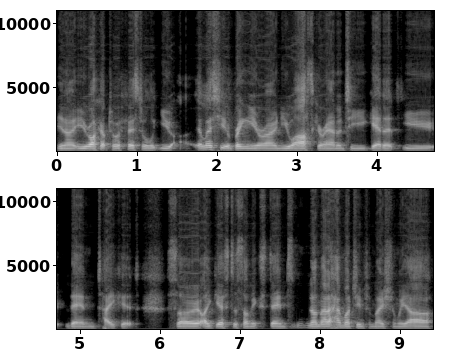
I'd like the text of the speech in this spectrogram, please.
You know, you rock up to a festival, you unless you're bringing your own, you ask around until you get it, you then take it. So I guess to some extent, no matter how much information we are,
